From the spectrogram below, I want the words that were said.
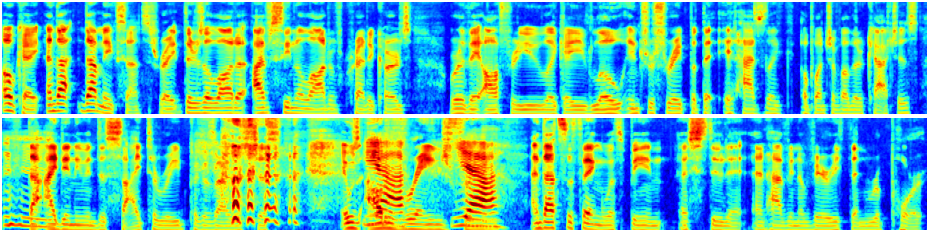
Okay, and that that makes sense, right? There's a lot of I've seen a lot of credit cards where they offer you like a low interest rate, but that it has like a bunch of other catches Mm-hmm. that I didn't even decide to read because I was just it was out of range for Yeah. me. And that's the thing with being a student and having a very thin report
